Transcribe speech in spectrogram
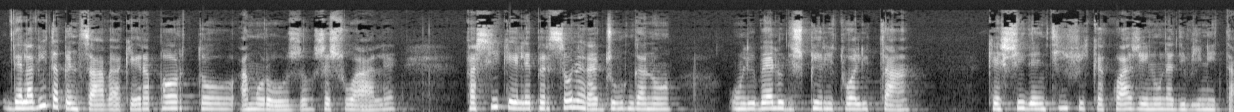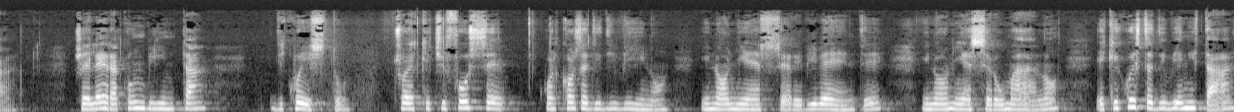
della vita pensava che il rapporto amoroso, sessuale, fa sì che le persone raggiungano un livello di spiritualità che si identifica quasi in una divinità. Cioè lei era convinta di questo, cioè che ci fosse qualcosa di divino in ogni essere vivente, in ogni essere umano e che questa divinità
